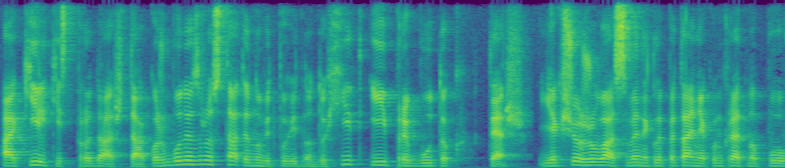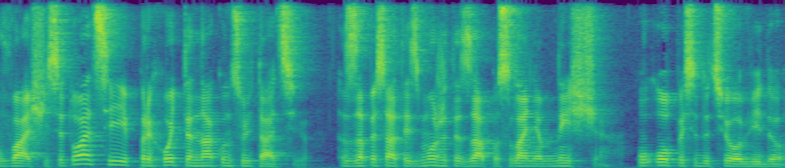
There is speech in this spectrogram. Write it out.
а кількість продаж також буде зростати, ну, відповідно, дохід і прибуток теж. Якщо ж у вас виникли питання конкретно по вашій ситуації, приходьте на консультацію. Записатись зможете за посиланням нижче у описі до цього відео.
